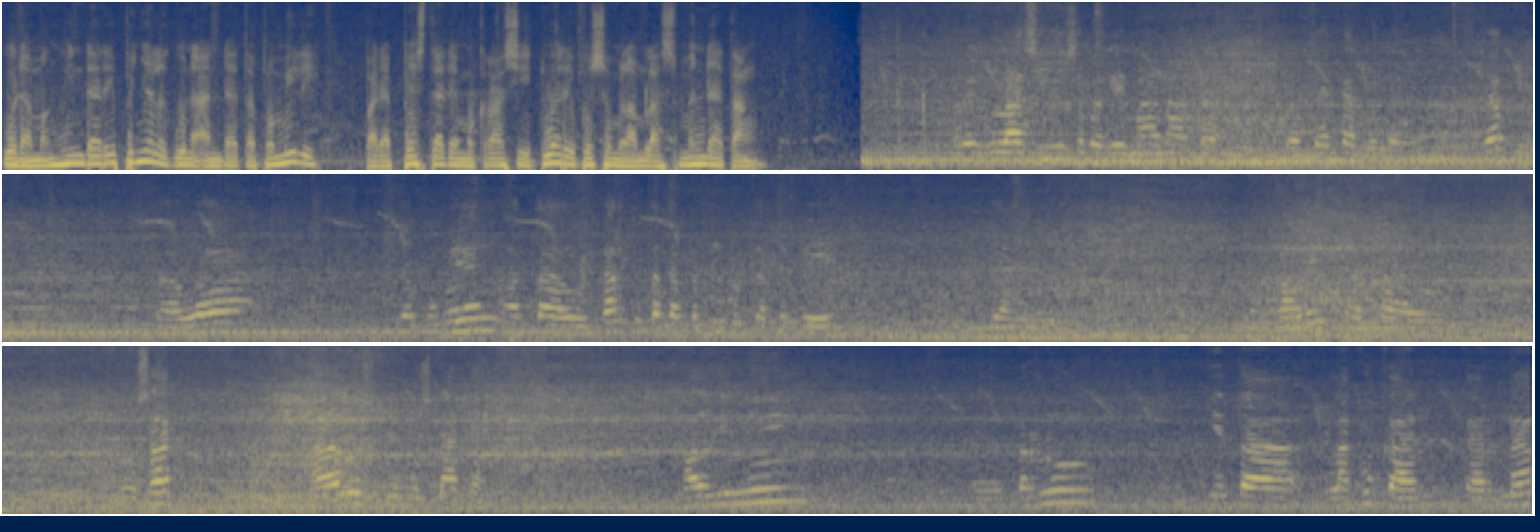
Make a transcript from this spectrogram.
guna menghindari penyalahgunaan data pemilih pada Pesta Demokrasi 2019 mendatang. regulasi sebagaimana tadi dibacakan oleh Capil bahwa dokumen atau kartu tanda penduduk KTP yang valid atau rusak harus dimusnahkan. Hal ini eh, perlu kita lakukan karena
